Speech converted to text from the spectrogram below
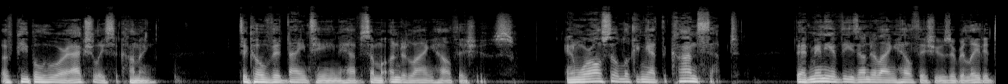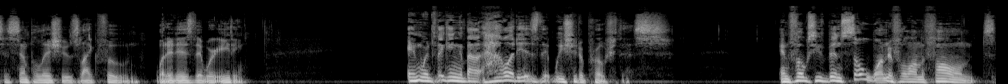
of people who are actually succumbing to COVID 19 have some underlying health issues. And we're also looking at the concept that many of these underlying health issues are related to simple issues like food, what it is that we're eating. And we're thinking about how it is that we should approach this. And folks, you've been so wonderful on the phones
